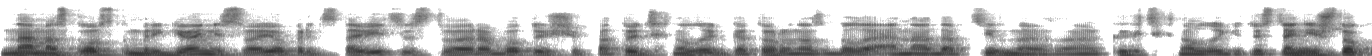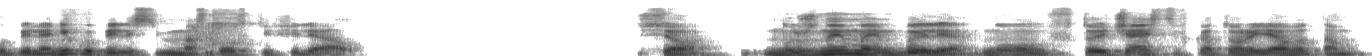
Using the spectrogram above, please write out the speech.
на московском регионе свое представительство, работающее по той технологии, которая у нас была. Она адаптивна к их технологии. То есть они что купили? Они купили себе московский филиал. Все. Нужны мы им были, ну, в той части, в которой я вот там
